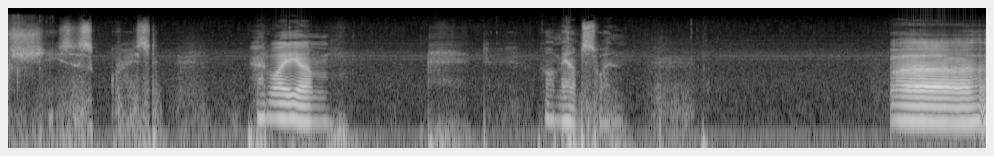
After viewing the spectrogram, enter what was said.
Jesus Christ. How do I, um... Oh man, I'm sweating. Uh...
